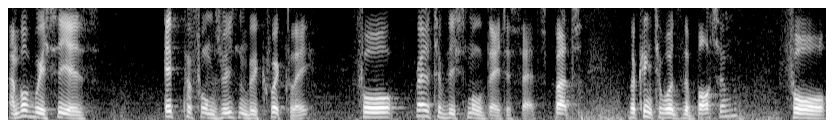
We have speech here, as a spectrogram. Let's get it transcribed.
And what we see is it performs reasonably quickly for relatively small data sets. But looking towards the bottom, for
